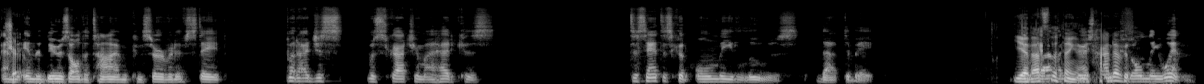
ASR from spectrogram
and Sure. in the news all the time, conservative state. But I just was scratching my head because DeSantis could only lose that debate. yeah, And that's the Gavin thing. I kind of could only win.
